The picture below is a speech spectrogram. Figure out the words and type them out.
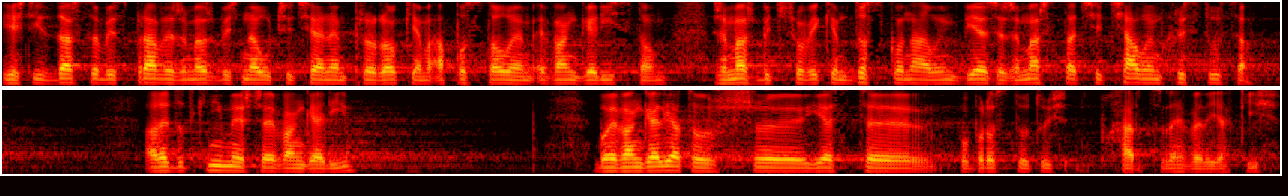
Jeśli zdasz sobie sprawę, że masz być nauczycielem, prorokiem, apostołem, ewangelistą, że masz być człowiekiem doskonałym w wierze, że masz stać się ciałem Chrystusa. Ale dotknijmy jeszcze Ewangelii bo Ewangelia to już y, jest y, po prostu tu hard level jakiś.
